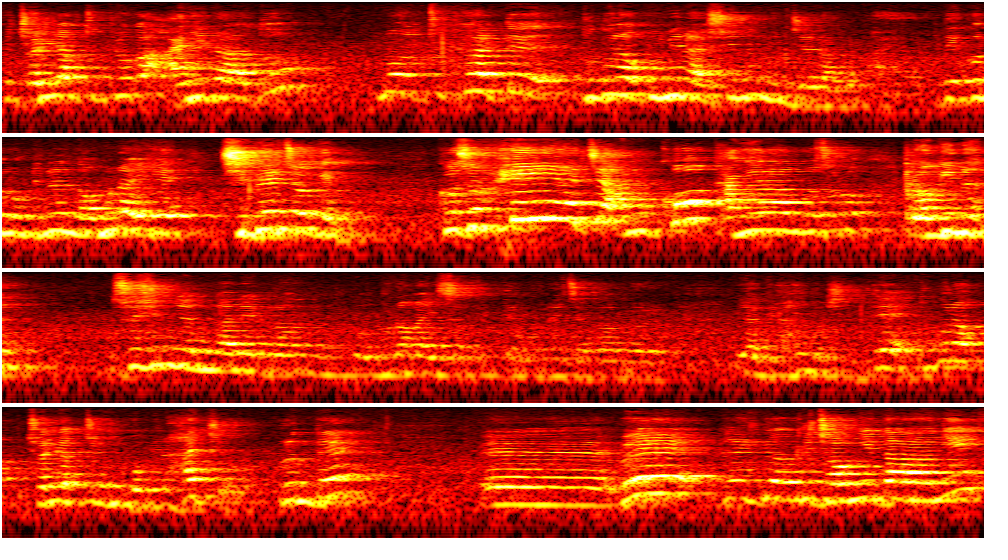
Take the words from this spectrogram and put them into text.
그 전략 투표가 아니라도 뭐 투표할 때 누구나 고민할 수 있는 문제라고 봐요. 근데 그건 우리는 너무나 이게 지배적인 그것을 회의하지 않고 당연한 것으로 여기는 수십 년간의 그런 그 문화가 있었기 때문에 제가 그걸 이야기를 한 것인데 누구나 전략적인 고민을 하죠. 그런데 에, 왜 그러니까 우리 정의당이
